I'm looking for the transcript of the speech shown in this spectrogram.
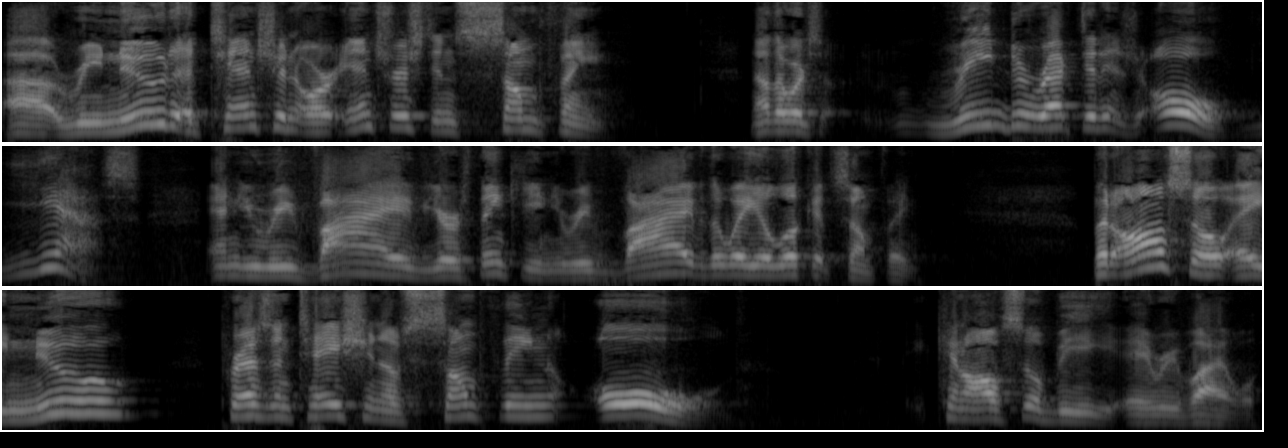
uh, renewed attention or interest in something. In other words, redirected interest. Oh, yes. And you revive your thinking, you revive the way you look at something. But also a new presentation of something old can also be a revival.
